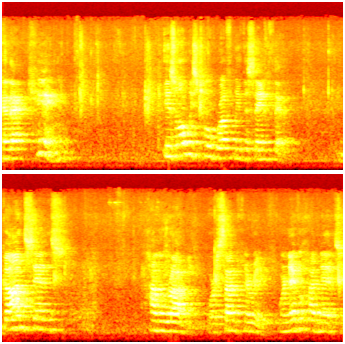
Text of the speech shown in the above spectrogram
And that king is always told roughly the same thing. God sends Hammurabi or Sanherib or Nebuchadnezzar,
